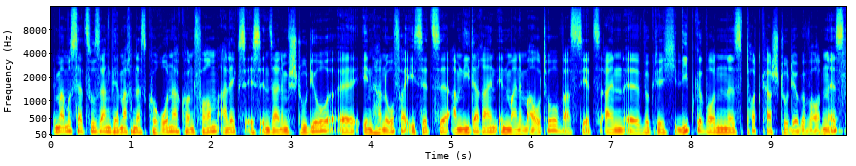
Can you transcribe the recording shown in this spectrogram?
Man muss dazu sagen, wir machen das Corona-konform. Alex ist in seinem Studio äh, in Hannover. Ich sitze am Niederrhein in meinem Auto, was jetzt ein äh, wirklich liebgewonnenes Podcast-Studio geworden ist.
